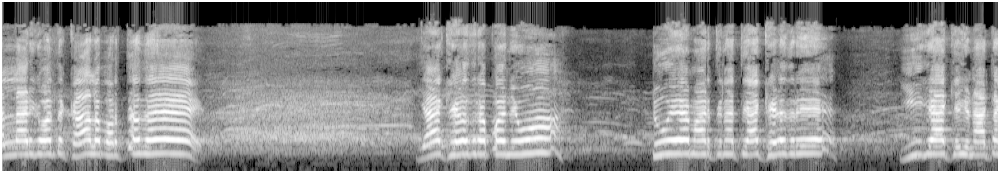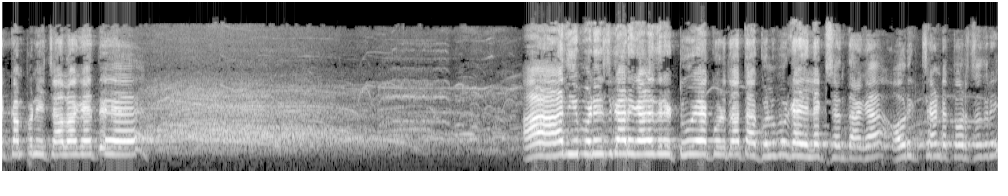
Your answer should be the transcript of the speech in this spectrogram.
ಎಲ್ಲರಿಗೂ ಒಂದು ಕಾಲ ಬರ್ತದೆ. ಯಾಕೆ ಹೇಳಿದ್ರಪ್ಪ ನೀವು? ಟೂ ಎ ಅಂತ ಯಾಕೆ ಹೇಳಿದ್ರಿ? ಈಗ ಯಾಕೆ ಈ ನಾಟಕ ಕಂಪನಿ ಚಾಲು ಆಗೈತಿ? ಆ ಆದಿ ಬಣಿಸ್ಗಾರಿಗೆ ಹೇಳಿದ್ರಿ, ಟೂ ಎ ಕುಡ್ದೋತ ಗುಲ್ಬರ್ಗ ಎಲೆಕ್ಷನ್ದಾಗ ಅವ್ರಿಗೆ ಚಂಡ ತೋರಿಸಿದ್ರಿ.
